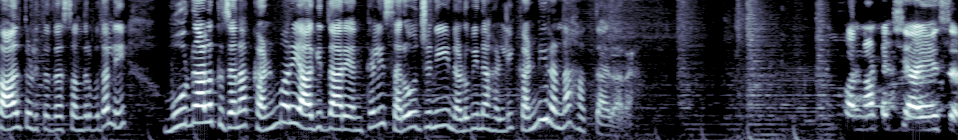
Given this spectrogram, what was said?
ಕಾಲ್ ತುಳಿತದ ಸಂದರ್ಭದಲ್ಲಿ ಮೂರ್ನಾಲ್ಕು ಜನ ಕಣ್ಮರೆಯಾಗಿದ್ದಾರೆ ಅಂತೇಳಿ ಸರೋಜಿನಿ ನಡುವಿನಹಳ್ಳಿ ಕಣ್ಣೀರನ್ನ ಹಾಕ್ತಾ ಇದ್ದಾರೆ कर्नाटक से आए हैं सर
